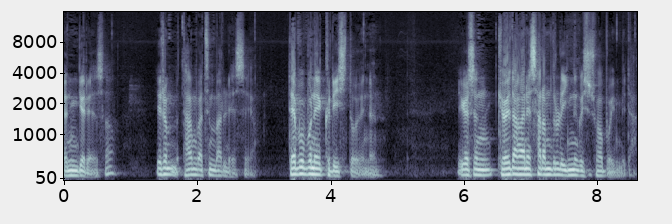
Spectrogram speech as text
연결해서 이런 다음 같은 말을 냈어요. 대부분의 그리스도인은 이것은 교회당 안의 사람들로 읽는 것이 좋아 보입니다.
